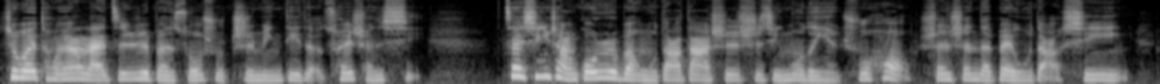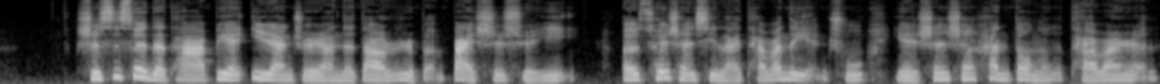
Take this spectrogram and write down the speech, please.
这位同样来自日本所属殖民地的崔成喜。在欣赏过日本舞蹈大师石井墨的演出后，深深的被舞蹈吸引。十四岁的他便毅然决然的到日本拜师学艺，而崔成喜来台湾的演出也深深撼动了台湾人。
